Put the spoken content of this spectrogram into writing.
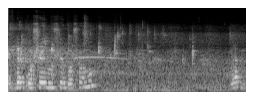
একবার কষাই মশাই বসাবো। লাগবে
